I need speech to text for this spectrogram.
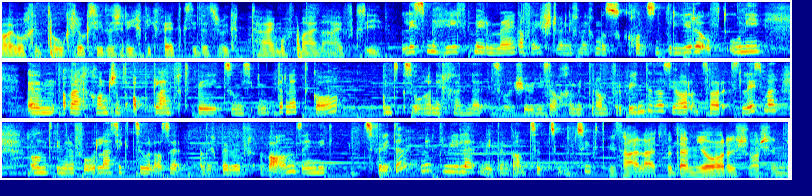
Ich war zwei Wochen in Tokio, das war richtig fett, das war wirklich Time of my life. Lismen hilft mir mega fest, wenn ich mich muss konzentrieren auf die Uni, ähm, aber ich konstant abgelenkt bin, um ins Internet zu gehen. Und so konnte ich zwei schöne Sachen miteinander verbinden das Jahr, und zwar das Lismen und in einer Vorlesung zulassen. Und ich bin wirklich wahnsinnig zufrieden mittlerweile mit dem ganzen Zuzug. Mein Highlight von diesem Jahr war wahrscheinlich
